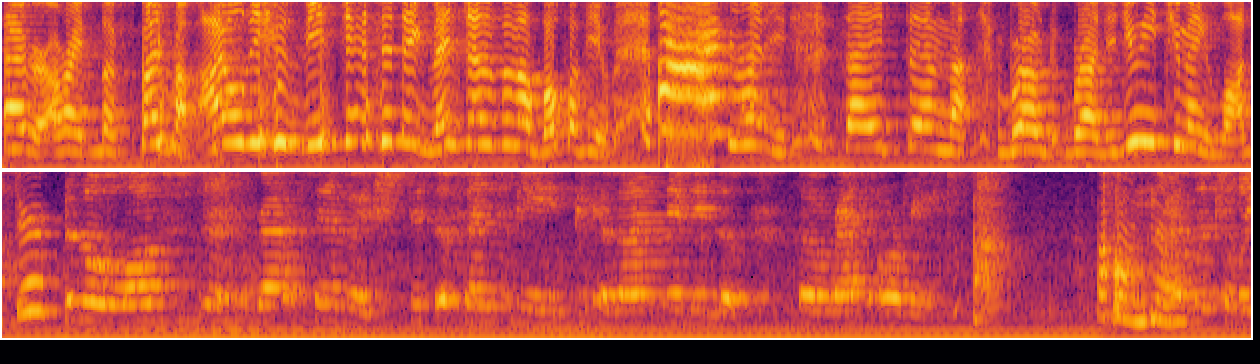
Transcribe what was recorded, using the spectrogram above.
ever. Alright, look, SpongeBob, I will use these chances to take vengeance on the both of you. Ah, I'm ready. Saitama. Bro, bro, did you eat too many lobster? No, lobster rat sandwich. This offends me because I am in the uh, rat army. Oh no. I literally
